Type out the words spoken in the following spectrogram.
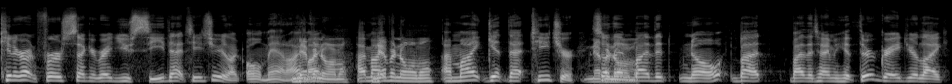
kindergarten first, second grade, you see that teacher. You're like, oh man, I Never might, normal. I might, Never normal. I might get that teacher. Never so then by the no, but by the time you hit third grade, you're like,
